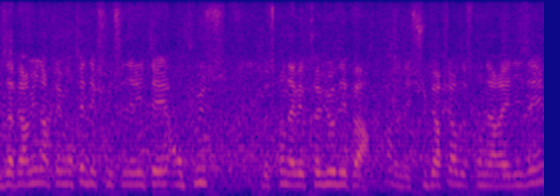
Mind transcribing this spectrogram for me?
nous a permis d'implémenter des fonctionnalités en plus de ce qu'on avait prévu au départ. On est super fiers de ce qu'on a réalisé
